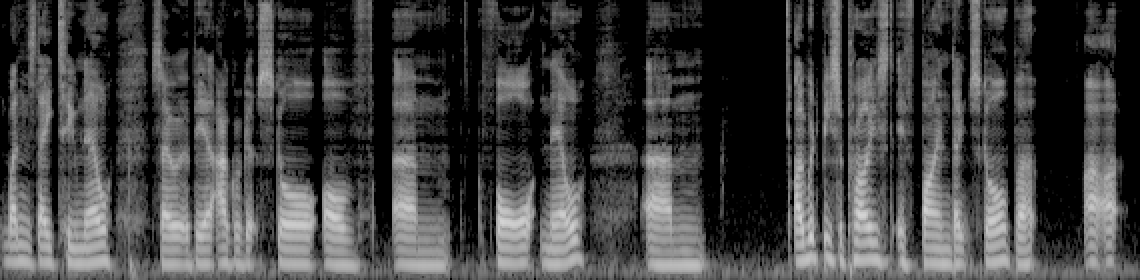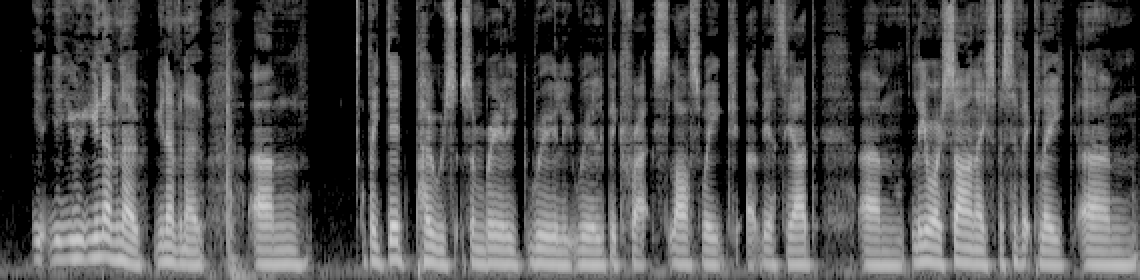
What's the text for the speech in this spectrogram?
Wednesday 2 0. So it would be an aggregate score of um, 4 um, 0. Um, I would be surprised if Bayern don't score, but I, I, you, you, never know. You never know. Um, they did pose some really, really, really big threats last week at the Etihad. Um, Leroy Sané specifically. Um,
